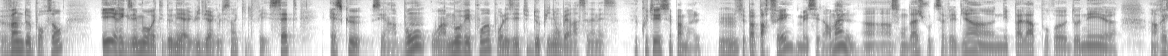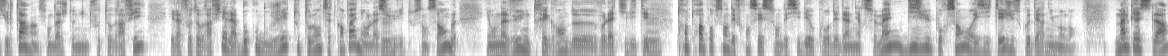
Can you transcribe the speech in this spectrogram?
22%. Et Éric Zemmour était donné à 8,5%, il fait 7. Est-ce que c'est un bon ou un mauvais point pour les études d'opinion, Bernard Sananès Écoutez, c'est pas mal. Mhm. C'est pas parfait, mais c'est normal. Un, un sondage, vous le savez bien, euh, n'est pas là pour euh, donner euh, un résultat. Un sondage donne une photographie, et la photographie, elle a beaucoup bougé tout au long de cette campagne. On l'a suivi tous ensemble, et on a vu une très grande volatilité. Mhm. 33% des Français se sont décidés au cours des dernières semaines, 18% ont hésité jusqu'au dernier moment. Malgré cela,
